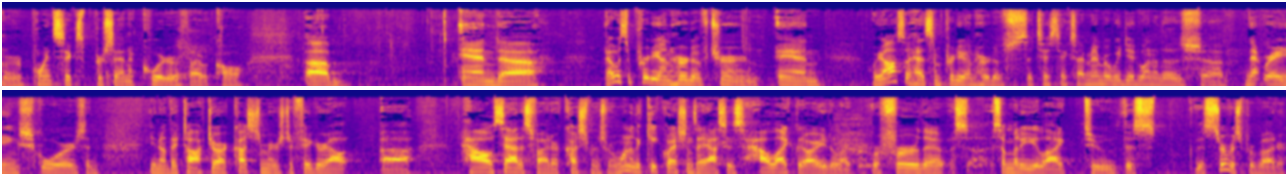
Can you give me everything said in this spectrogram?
or 0.6 percent a quarter, if I recall. Um, and uh, that was a pretty unheard of churn. And we also had some pretty unheard of statistics. I remember we did one of those uh, net rating scores, and you know they talked to our customers to figure out uh, how satisfied our customers were. One of the key questions they asked is how likely are you to like refer the, somebody you like to this this service provider.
